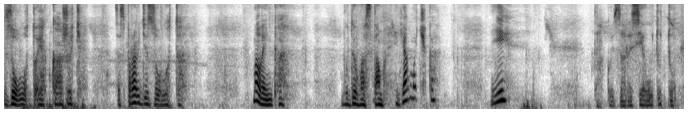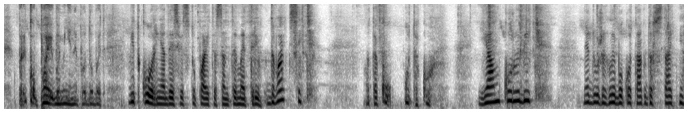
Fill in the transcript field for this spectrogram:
золото, як кажуть. Це справді золото. Маленька. Буде у вас там ямочка. І так, ось зараз я отут прикопаю, бо мені не подобається. Від корня десь відступайте сантиметрів 20. Отаку, отаку ямку робіть. Не дуже глибоко так достатньо.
